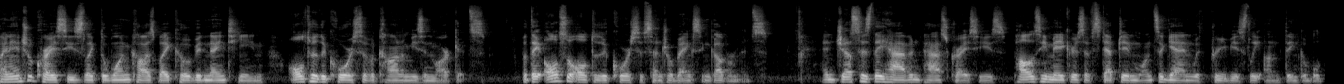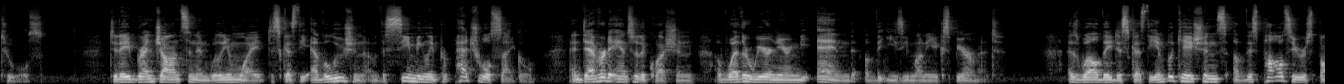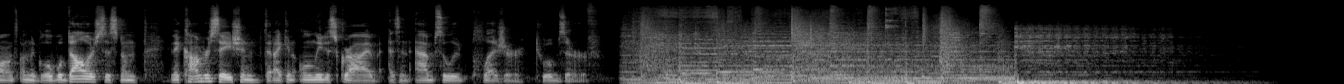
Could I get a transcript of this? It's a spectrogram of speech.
Financial crises like the one caused by COVID 19 alter the course of economies and markets, but they also alter the course of central banks and governments. And just as they have in past crises, policymakers have stepped in once again with previously unthinkable tools. Today, Brent Johnson and William White discuss the evolution of the seemingly perpetual cycle, endeavor to answer the question of whether we are nearing the end of the easy money experiment. As well, they discuss the implications of this policy response on the global dollar system in a conversation that I can only describe as an absolute pleasure to observe.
